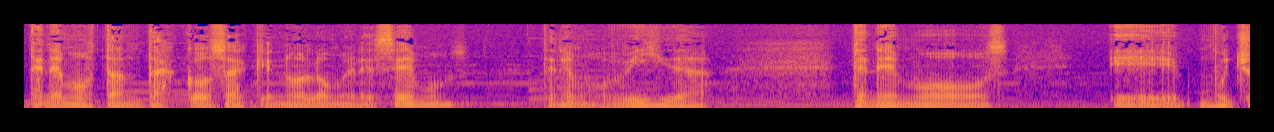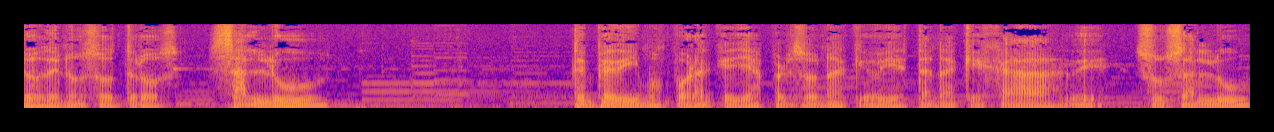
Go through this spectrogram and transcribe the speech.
Tenemos tantas cosas que no lo merecemos, tenemos vida, tenemos eh, muchos de nosotros salud. Te pedimos por aquellas personas que hoy están aquejadas de su salud,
